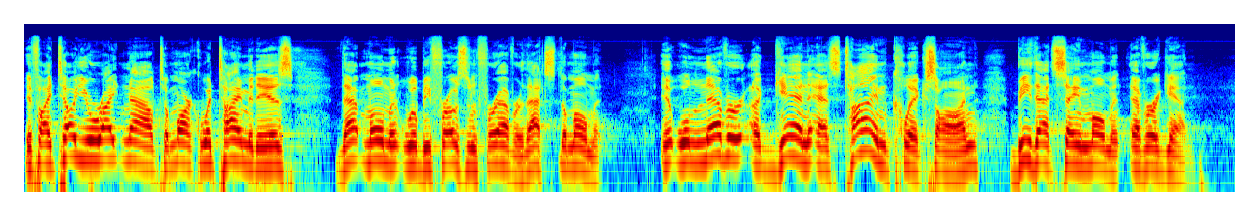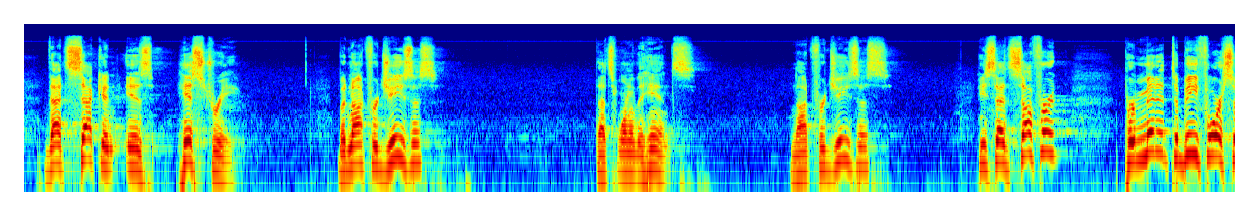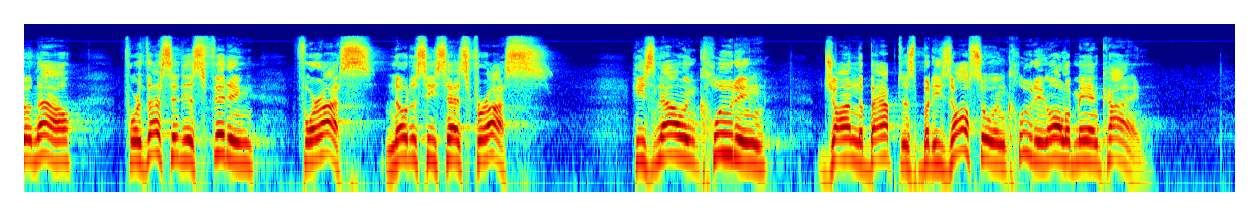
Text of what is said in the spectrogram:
If I tell you right now to mark what time it is, that moment will be frozen forever. That's the moment. It will never again, as time clicks on, be that same moment ever again. That second is history, but not for Jesus. That's one of the hints. Not for Jesus. He said, Suffer it, permit it to be for so now, for thus it is fitting for us. Notice he says, For us. He's now including John the Baptist, but he's also including all of mankind.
